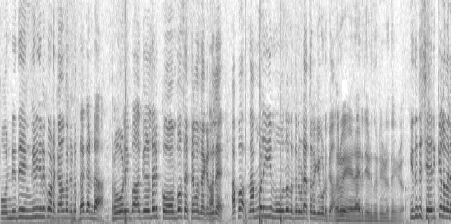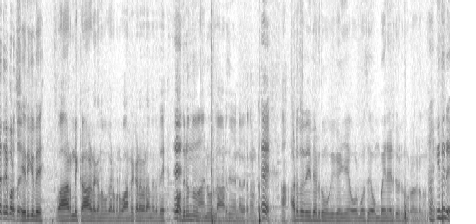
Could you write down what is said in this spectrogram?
പൊന്ന് ഇത് എങ്ങനെ ഇങ്ങനെ കൊടുക്കാൻ പറ്റണം? ഇതാ കണ്ട ട്രോളി ബാഗുകളുടെ ഒരു കോംബോ സെറ്റ് വന്നേക്കണത് അല്ലേ? അപ്പൊ നമ്മൾ ഈ മൂന്നെണ്ണത്തിന് ഇവിടെ എത്രയ്ക്ക് കൊടുക്കുക വെറും ഏഴായിരത്തി എഴുന്നൂറ്റി എഴുപത്തി ഏഴ് രൂപ. ഇതിന്റെ ശരിക്കുള്ള വില എത്രയും പുറത്ത്? ശരിക്കും ദേ വാറണ്ടി കാർഡൊക്കെ നമുക്ക് കിടപ്പുണ്ട്. വാറണ്ടി കാർഡ് വരാൻ നേരത്തെ പതിനൊന്ന് നാനൂറ് ലാർജിന് തന്നെ വരുന്നുണ്ട്. ആ അടുത്തത് ഇത് എടുത്ത് നോക്കി കഴിഞ്ഞാൽ ഓൾമോസ്റ്റ് ഒമ്പതിനായിരത്തി ഒരുന്നൂറ് രൂപ വരുന്നുണ്ട് ഇതിന്?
